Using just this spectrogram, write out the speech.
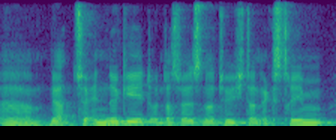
äh, ja, zu Ende geht und das wäre natürlich dann extrem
